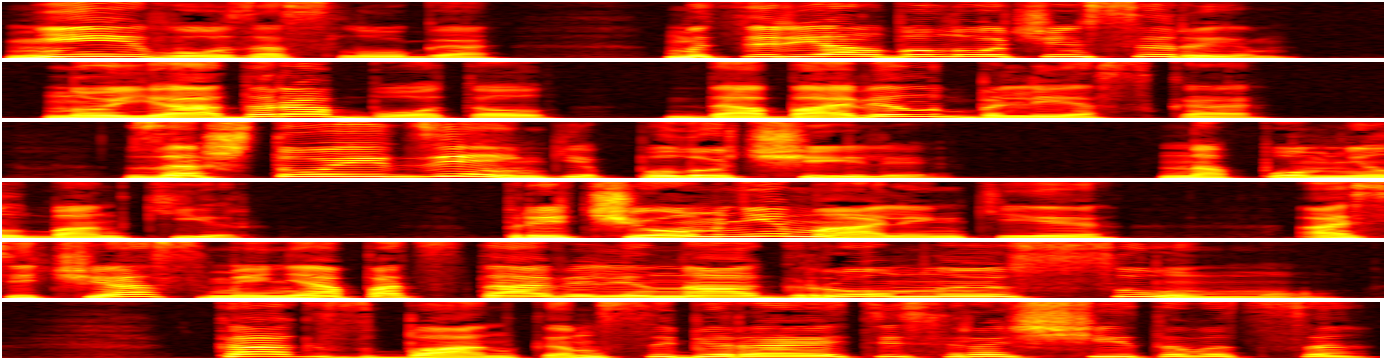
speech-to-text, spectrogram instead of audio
не его заслуга. Материал был очень сырым, но я доработал, добавил блеска. За что и деньги получили, напомнил банкир. Причем не маленькие, а сейчас меня подставили на огромную сумму. Как с банком собираетесь рассчитываться?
